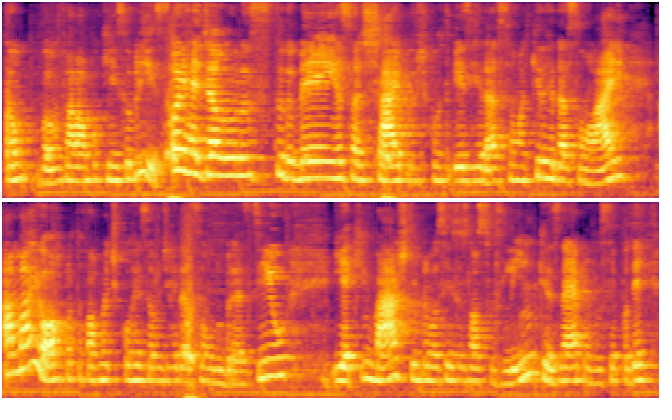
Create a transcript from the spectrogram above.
então, vamos falar um pouquinho sobre isso. Oi, Red Alunos, tudo bem? Eu sou a Chay, de Português e Redação aqui do Redação Online, a maior plataforma de correção de redação do Brasil. E aqui embaixo tem para vocês os nossos links, né, para você poder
